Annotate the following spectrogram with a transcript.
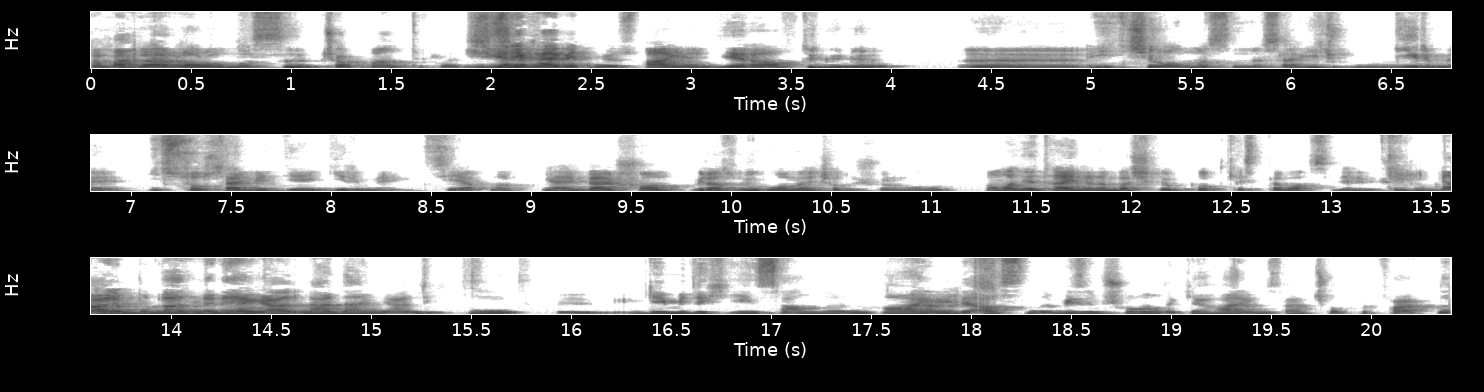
Haberdar haberdar olması Çok mantıklı. Hiçbir Diğer- şey kaybetmiyorsun. Aynen. Diğer 6 günü e, hiç şey olmasın mesela. Hiç girme. Hiç sosyal medyaya girme. Hiç şey yapma. Yani ben şu an biraz uygulamaya çalışıyorum onu. Ama detaylarını başka bir podcast'te bahsedelim. Çünkü Yani buradan nereye konu. Nereden geldik? Bu e, gemideki insanların haliyle Evet. aslında bizim şu andaki halimizden çok da farklı.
